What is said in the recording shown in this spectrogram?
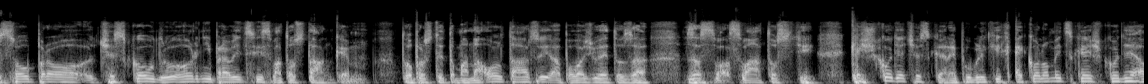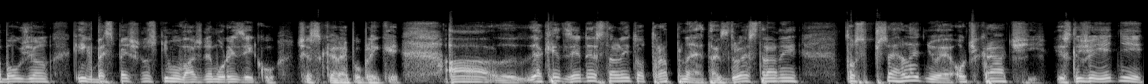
jsou pro českou druhohorní pravici svatostánkem. To prostě to má na oltáři a považuje to za, za svátosti. Ke škodě České republiky, k ekonomické škodě a bohužel k jejich bezpečnostnímu vážnému riziku České republiky. A jak je z jedné strany to trapné, tak z druhé strany to zpřehledňuje, očkráčí. Jestliže jedni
